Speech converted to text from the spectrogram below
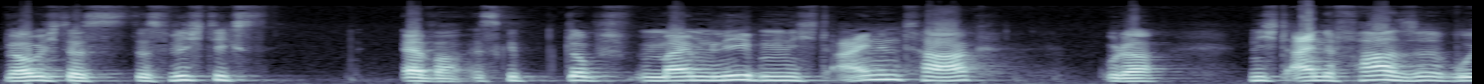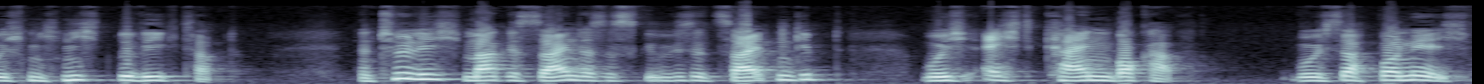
glaube ich, das, das Wichtigste ever. Es gibt, glaube ich, in meinem Leben nicht einen Tag oder nicht eine Phase, wo ich mich nicht bewegt habe. Natürlich mag es sein, dass es gewisse Zeiten gibt, wo ich echt keinen Bock habe. Wo ich sage, boah, nee, ich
